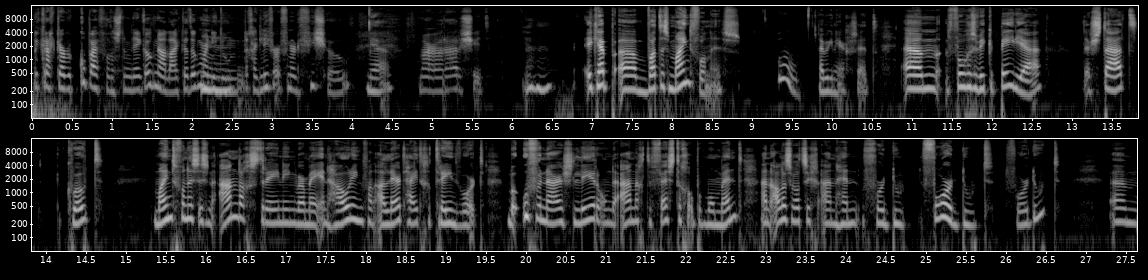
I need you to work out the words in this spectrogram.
dan krijg ik daar weer koppijn van. Dus dan denk ik ook, nou laat ik dat ook maar niet Mhm. doen. Dan ga ik liever even naar de fysio. Ja. Maar rare shit. Mhm. Ik heb, eh, wat is mindfulness? Oeh. Heb ik neergezet. Ehm, volgens Wikipedia, daar staat, quote... Mindfulness is een aandachtstraining waarmee een houding van alertheid getraind wordt. Beoefenaars leren om de aandacht te vestigen op het moment aan alles wat zich aan hen voordoet. Voordoet. Voordoet? Ehm,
